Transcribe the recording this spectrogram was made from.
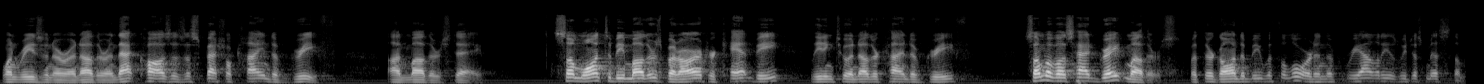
one reason or another, and that causes a special kind of grief on Mother's Day. Some want to be mothers but aren't or can't be, leading to another kind of grief. Some of us had great mothers, but they're gone to be with the Lord, and the reality is we just miss them.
